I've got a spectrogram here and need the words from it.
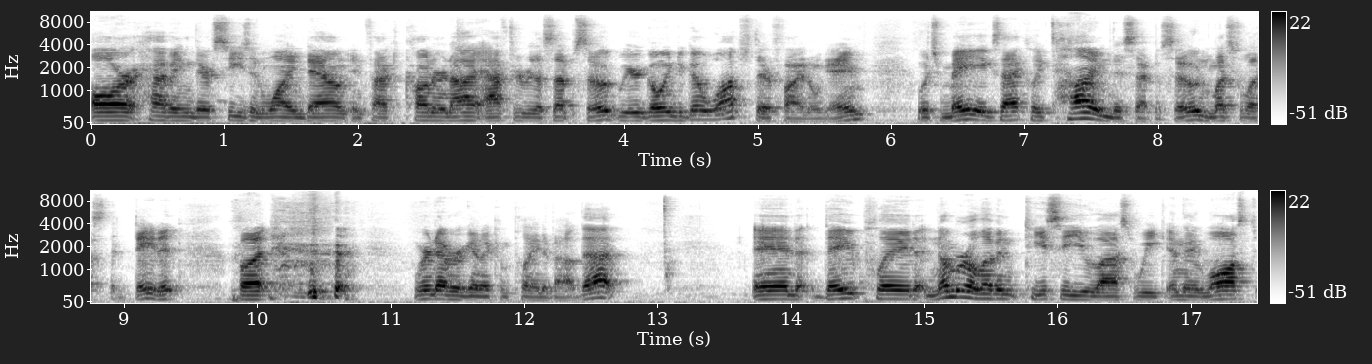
are having their season wind down. In fact, Connor and I, after this episode, we are going to go watch their final game, which may exactly time this episode, much less than date it, but we're never going to complain about that. And they played number 11 TCU last week, and they lost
